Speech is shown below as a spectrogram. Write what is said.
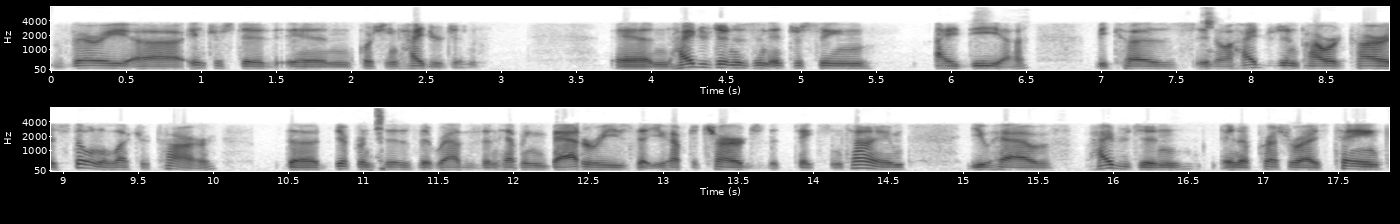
very uh, interested in pushing hydrogen. And hydrogen is an interesting idea because, you know, a hydrogen powered car is still an electric car. The difference is that rather than having batteries that you have to charge that take some time, you have hydrogen in a pressurized tank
